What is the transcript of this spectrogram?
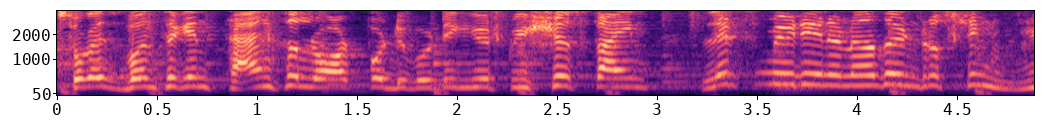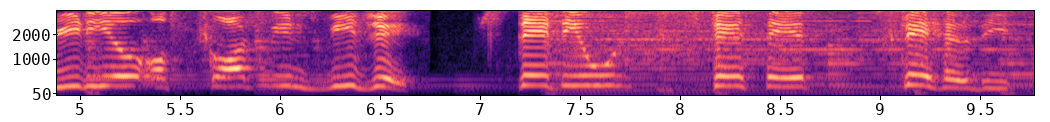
So guys once again thanks a lot for devoting your precious time. Let's meet in another interesting video of scorpion vj stay tuned stay safe stay healthy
